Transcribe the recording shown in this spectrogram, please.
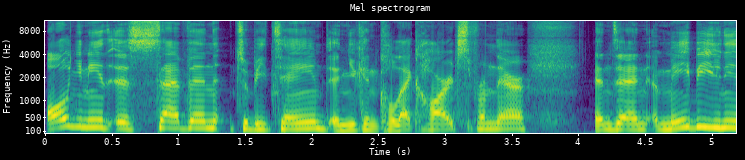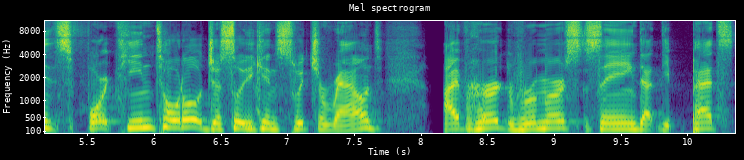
all you need is seven to be tamed, and you can collect hearts from there. And then maybe you need 14 total just so you can switch around. I've heard rumors saying that the pets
